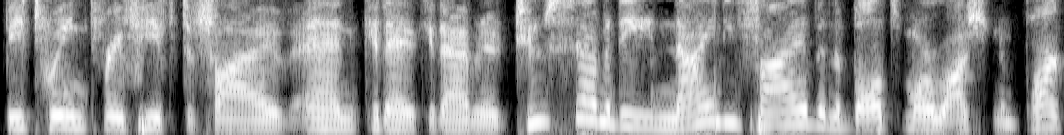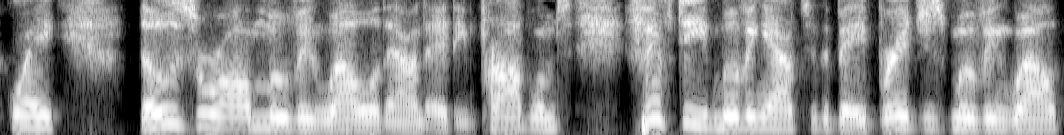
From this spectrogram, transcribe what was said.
between 355 and Connecticut Avenue. 270, 95 in the Baltimore Washington Parkway. Those are all moving well without any problems. 50 moving out to the Bay Bridge is moving well.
